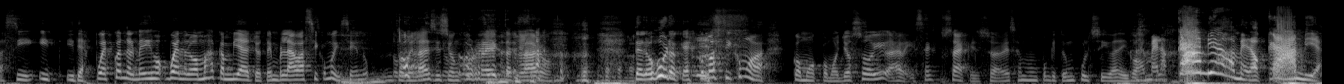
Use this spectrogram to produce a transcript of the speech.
Así, y, y después cuando él me dijo, bueno, lo vamos a cambiar, yo temblaba así como diciendo, Tomé la decisión correcta, claro. te lo juro que es como así como, como, como yo soy a veces, tú sabes que yo soy a veces un poquito impulsiva, digo, "O me lo cambia o me lo cambia.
